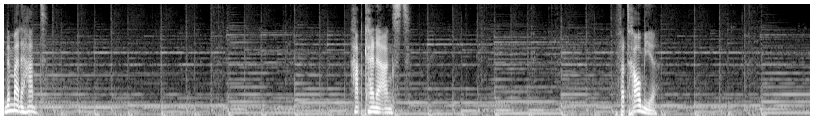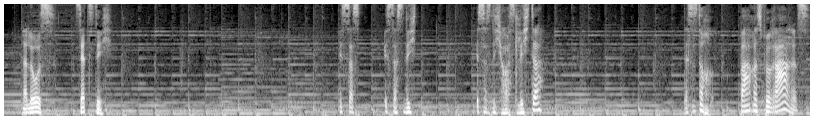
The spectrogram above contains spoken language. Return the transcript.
Nimm meine Hand. Hab keine Angst. Vertrau mir. Na los, setz dich. Ist das, ist das nicht, ist das nicht Horst Lichter? Das ist doch Bares für Rares.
